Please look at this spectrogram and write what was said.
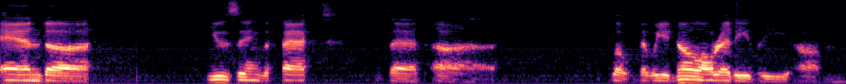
And uh, using the fact that uh, well, that we know already the um,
